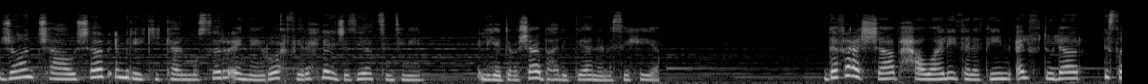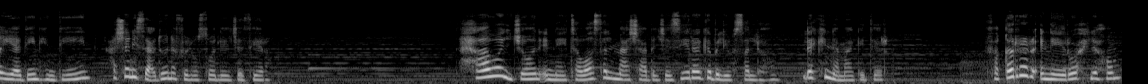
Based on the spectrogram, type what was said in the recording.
جون تشاو شاب أمريكي كان مصر إنه يروح في رحلة لجزيرة سنتينيل. اللي يدعو شعبها للديانة المسيحية. دفع الشاب حوالي ثلاثين ألف دولار لصيادين هنديين عشان يساعدونه في الوصول للجزيرة. حاول جون إنه يتواصل مع شعب الجزيرة قبل يوصل لهم لكنه ما قدر. فقرر إنه يروح لهم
